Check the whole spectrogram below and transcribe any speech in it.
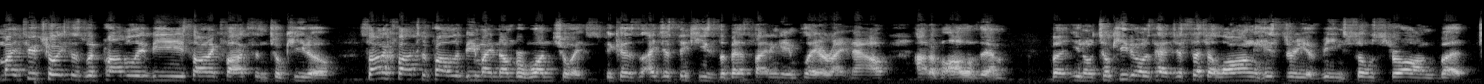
my two choices would probably be Sonic Fox and Tokido. Sonic Fox would probably be my number one choice because I just think he's the best fighting game player right now out of all of them. But you know, Tokido has had just such a long history of being so strong. But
